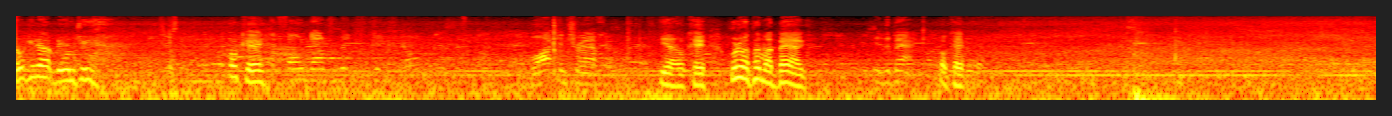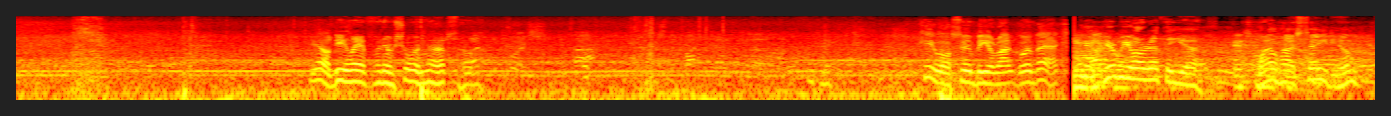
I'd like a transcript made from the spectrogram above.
Don't get out, Benji. Okay. phone down from it. Blocking traffic. Yeah, okay. Where do I put my bag? In the back. Okay. Yeah, I'll delay it for them showing up, so. Okay, okay we'll soon be arriving going back. Okay, here we are at the uh, Mile High Stadium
